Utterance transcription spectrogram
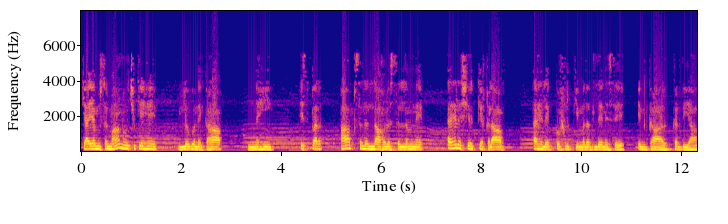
کیا یہ مسلمان ہو چکے ہیں؟ لوگوں نے کہا، نہیں، اس پر آپ صلی اللہ علیہ وسلم نے اہل شرک کے خلاف اہل کفر کی مدد لینے سے انکار کر دیا۔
